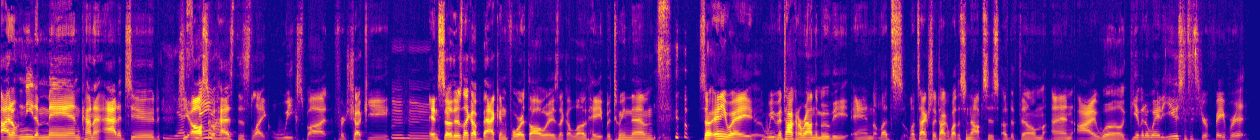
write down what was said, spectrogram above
I don't need a man kind of attitude, Yes, she also ma'am. has this like weak spot for Chucky. Mm-hmm. And so there's like a back and forth always, like a love hate between them. so anyway, we've been talking around the movie, and let's let's actually talk about the synopsis of the film, and I will give it away to you since it's your favorite.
